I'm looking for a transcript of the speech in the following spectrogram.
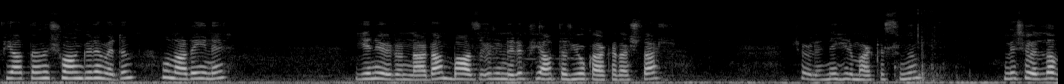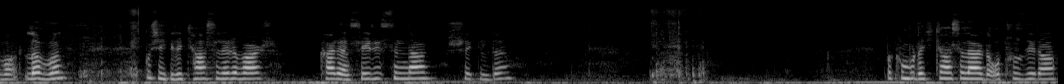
fiyatlarını şu an göremedim. Bunlar da yine yeni ürünlerden. Bazı ürünlerin fiyatları yok arkadaşlar. Şöyle Nehir markasının ve şöyle Love'ın bu şekilde kaseleri var. Karen serisinden şu şekilde. Bakın buradaki kaseler de 30 lira.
